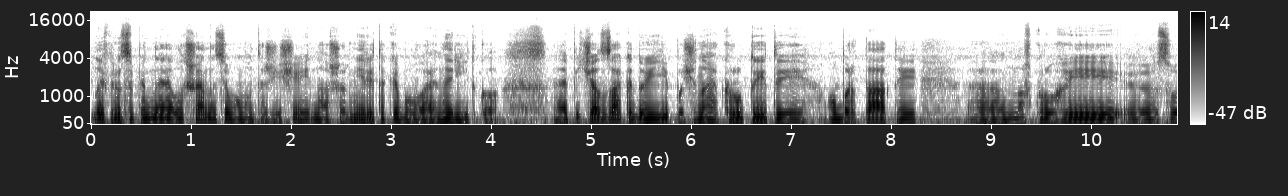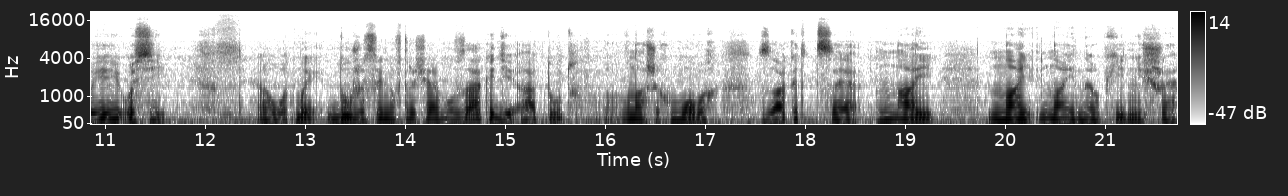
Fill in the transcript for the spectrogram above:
Ну і в принципі не лише на цьому монтажі, ще й на шарнірі таке буває нерідко. Е, Під час закиду її починає крутити, обертати навкруги е, своєї осі. Е, От. Ми дуже сильно втрачаємо в закиді, а тут, в наших умовах, закид це най, най, найнеобхідніше,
